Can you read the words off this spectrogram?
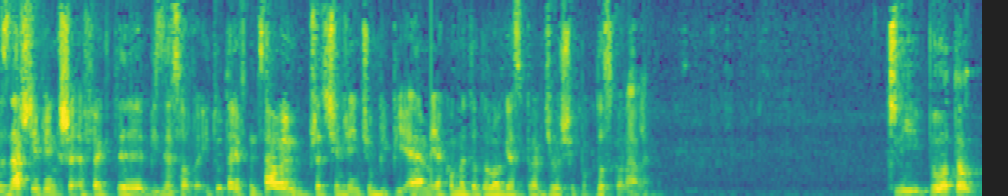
znacznie większe efekty biznesowe. I tutaj w tym całym przedsięwzięciu BPM jako metodologia sprawdziło się doskonale. Czyli było to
